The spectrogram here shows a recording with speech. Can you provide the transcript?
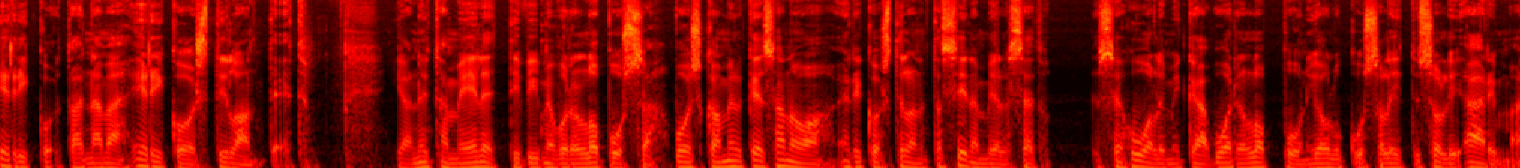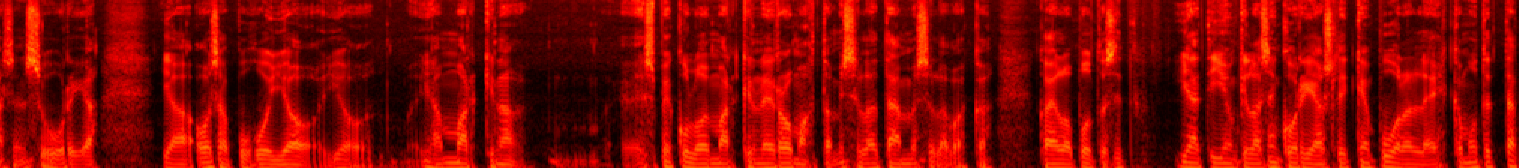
eriko, tai nämä erikoistilanteet. Ja nythän me elettiin viime vuoden lopussa, voisikaan melkein sanoa erikoistilannetta siinä mielessä, että se huoli, mikä vuoden loppuun joulukuussa liittyi, se oli äärimmäisen suuri ja, ja osa puhui jo, jo ihan markkina, spekuloi markkinoiden romahtamisella ja tämmöisellä, vaikka kai lopulta sitten jäätiin jonkinlaisen korjausliikkeen puolelle ehkä, mutta että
